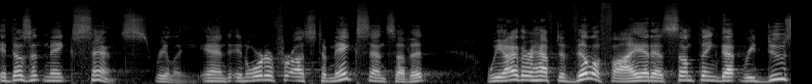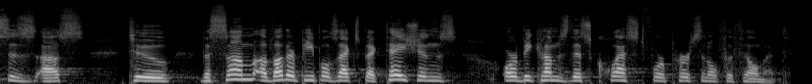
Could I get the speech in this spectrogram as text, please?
it doesn't make sense, really. And in order for us to make sense of it, we either have to vilify it as something that reduces us to the sum of other people's expectations or becomes this quest for personal fulfillment.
